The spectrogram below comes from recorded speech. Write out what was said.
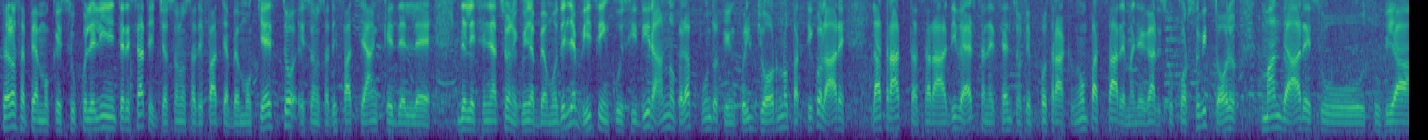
però sappiamo che su quelle linee interessate già sono state fatte, abbiamo chiesto e sono state fatte anche delle delle segnalazioni, quindi abbiamo degli avvisi in cui si diranno per l'appunto che in quel giorno particolare la tratta sarà diversa nel senso che potrà non passare magari su Corso Vittorio ma andare su, su, via,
